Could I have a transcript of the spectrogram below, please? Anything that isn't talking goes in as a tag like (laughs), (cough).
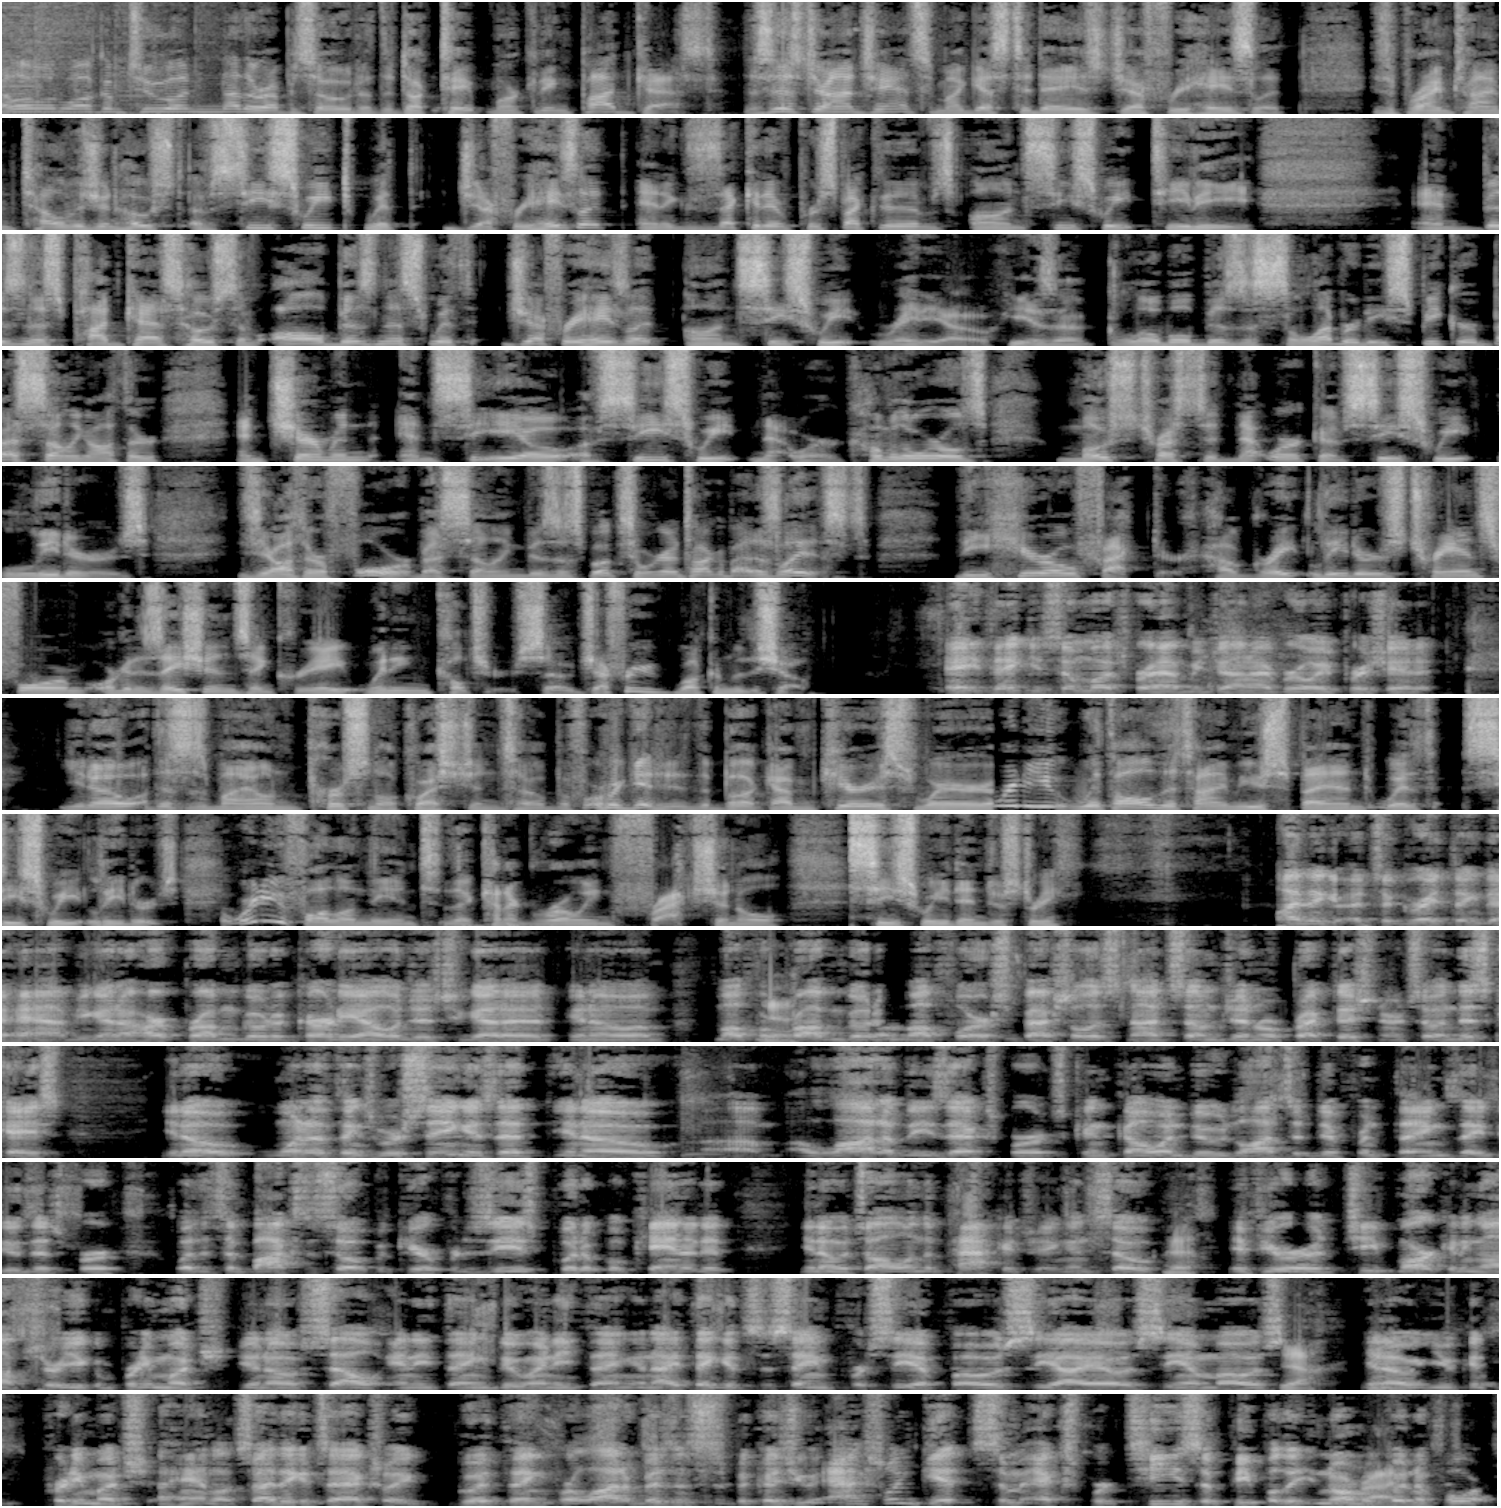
Hello and welcome to another episode of the Duct Tape Marketing Podcast. This is John Jantsch. My guest today is Jeffrey Hayzlett. He's a primetime television host of C Suite with Jeffrey Hayzlett and Executive Perspectives on C Suite TV and business podcast host of All Business with Jeffrey Hayzlett on C Suite Radio. He is a global business celebrity, speaker, best-selling author, and chairman and CEO of C Suite Network, home of the world's most trusted network of C Suite leaders. He's the author of four best-selling business books, and we're going to talk about his latest. The Hero Factor, how great leaders transform organizations and create winning cultures. So, Jeffrey, welcome to the show. Hey, thank you so much for having me, John. I really appreciate it. You know, this is my own personal question. So before we get into the book, I'm curious where where do you with all the time you spend with C-suite leaders, where do you fall on the into the kind of growing fractional C-suite industry? I think it's a great thing to have. You got a heart problem, go to a cardiologist. You got a, you know, a muffler yeah. problem, go to a muffler specialist, not some general practitioner. So in this case, you know, one of the things we're seeing is that, you know, um, a lot of these experts can go and do lots of different things. They do this for whether it's a box of soap, a cure for disease, political candidate, you know, it's all in the packaging. And so yeah. if you're a chief marketing officer, you can pretty much, you know, sell anything, do anything. And I think it's the same for CFOs, CIOs, CMOs. Yeah. You know, you can pretty much handle it. So I think it's actually a good thing for a lot of businesses because you actually get some expertise of people that you normally right. couldn't afford.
